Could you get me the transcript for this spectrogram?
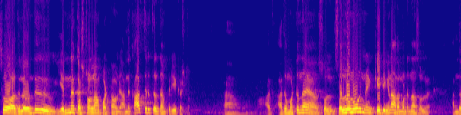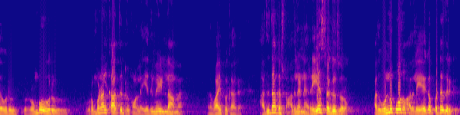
ஸோ அதில் வந்து என்ன கஷ்டம்லாம் பட்டோம் அப்படி அந்த காத்திருத்தல் தான் பெரிய கஷ்டம். அது அதை மட்டும்தான் சொல் சொல்லணும்னு கேட்டிங்கன்னா அதை மட்டும்தான் சொல்லுவேன் அந்த ஒரு ரொம்ப ஒரு ரொம்ப நாள் காத்துட்ருக்கோம்ல எதுவுமே இல்லாமல் அந்த வாய்ப்புக்காக. அதுதான் கஷ்டம். அதில் நிறைய ஸ்ட்ரகிள்ஸ் வரும். அது ஒன்று போதும். அதில் ஏகப்பட்டது இருக்குது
